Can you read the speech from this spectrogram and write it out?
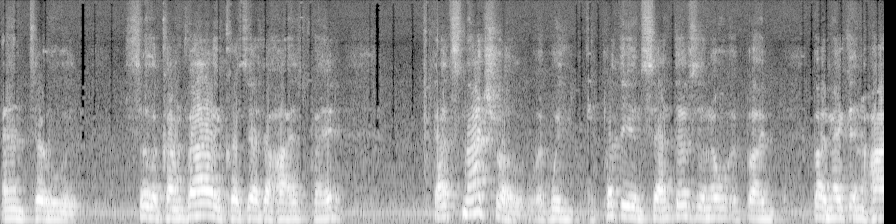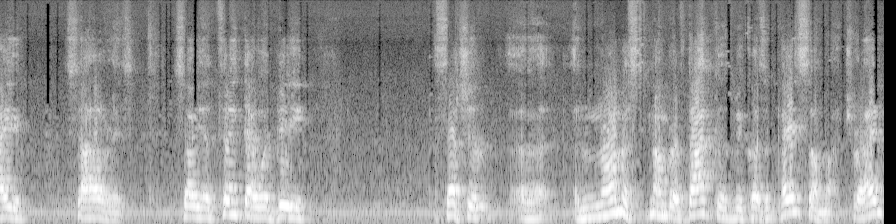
and to Silicon Valley because they're the highest paid. That's natural. We put the incentives in by, by making high salaries. So you'd think there would be such a, uh, enormous number of doctors because it pays so much, right?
